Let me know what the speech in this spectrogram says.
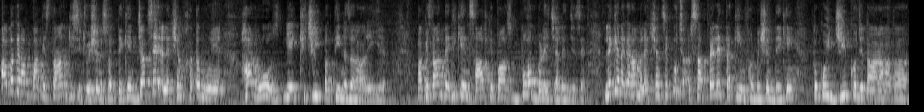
اب اگر ہم پاکستان کی سچویشن اس وقت دیکھیں، جب سے الیکشن ختم ہوئے ہیں، ہر روز یہ کھچڑی پکتی نظر آ رہی ہے۔ پاکستان تحریک انصاف کے پاس بہت بڑے چیلنجز ہیں۔ لیکن اگر ہم الیکشن سے کچھ عرصہ پہلے تک کی انفارمیشن دیکھیں، تو کوئی جیپ کو جتا رہا تھا،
